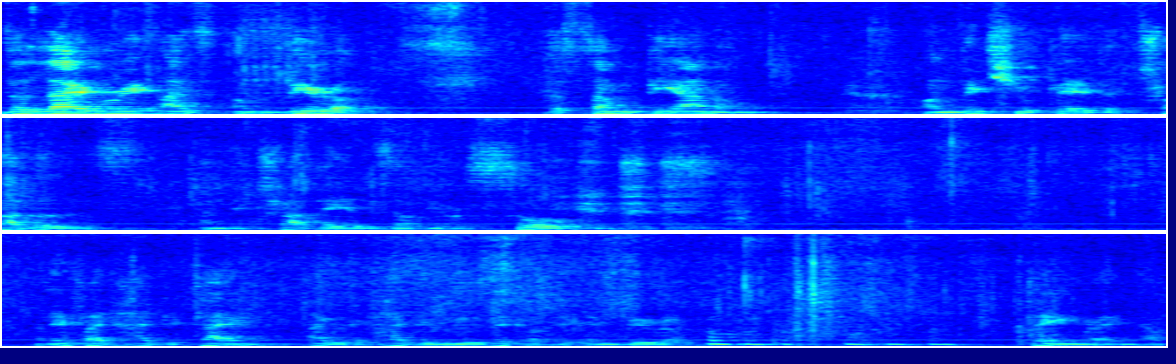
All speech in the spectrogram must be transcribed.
the library as umbira, the thumb piano on which you play the troubles and the travails of your soul. And if I'd had the time, I would have had the music of the umbira playing right now.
